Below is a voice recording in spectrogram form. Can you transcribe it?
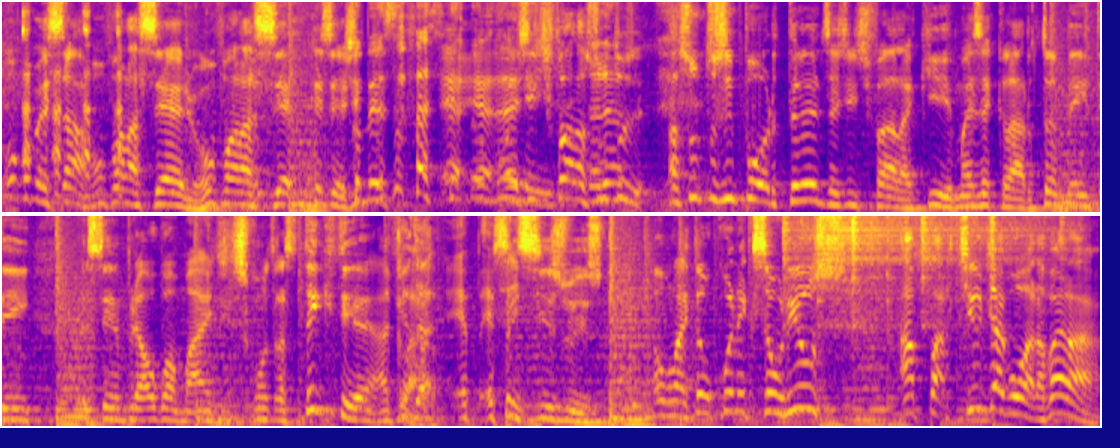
Vamos começar, vamos falar sério, vamos falar sério. Quer dizer, a gente, Começou fazendo é, é, a gente fala entendeu? assuntos, assuntos importantes, a gente fala aqui, mas é claro, também tem sempre algo a mais de descontração. Tem que ter, a vida Claro. é, é preciso isso. Vamos lá, então, Conexão News, a partir de agora, vai lá.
